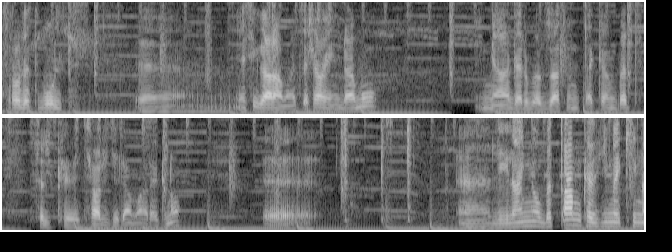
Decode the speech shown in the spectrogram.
12 volt የሲጋራ ማጨሻ ወይም ደግሞ እኛ ሀገር በብዛት የምንጠቀምበት ስልክ ቻርጅ ለማድረግ ነው። ሌላኛው በጣም ከዚህ መኪና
